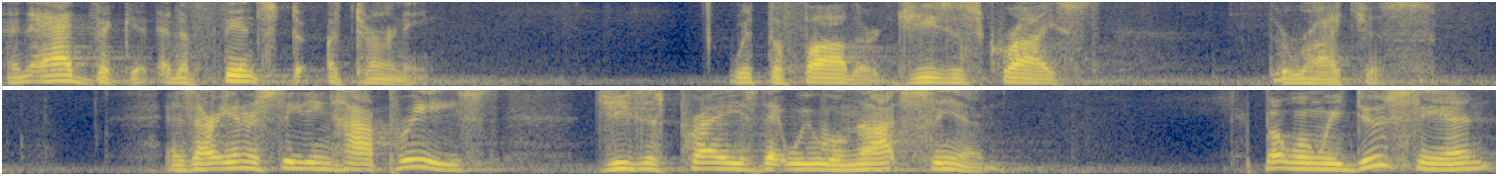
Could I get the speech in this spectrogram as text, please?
an advocate, an offense attorney with the Father, Jesus Christ, the righteous. As our interceding high priest, Jesus prays that we will not sin. But when we do sin,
